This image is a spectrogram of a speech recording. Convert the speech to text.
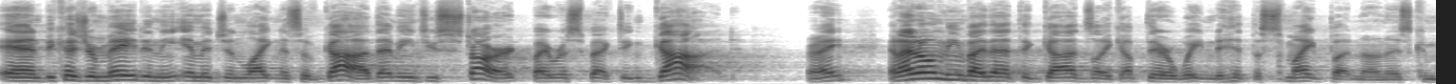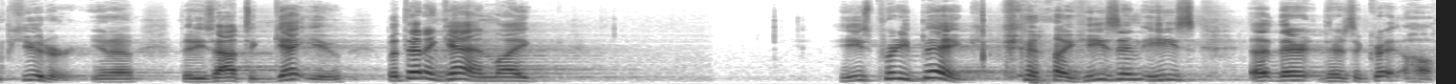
And because you're made in the image and likeness of God, that means you start by respecting God, right? And I don't mean by that that God's like up there waiting to hit the smite button on his computer, you know, that he's out to get you. But then again, like, he's pretty big. like, he's in, he's, uh, there, there's a great, oh,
